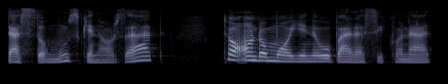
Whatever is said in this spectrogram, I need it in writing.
دستاموز کنار زد تا آن را معاینه و بررسی کند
